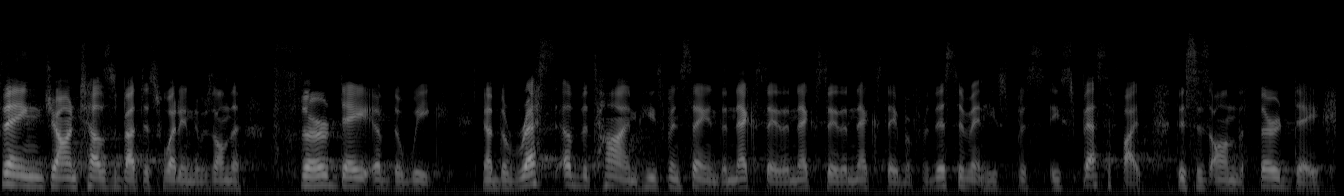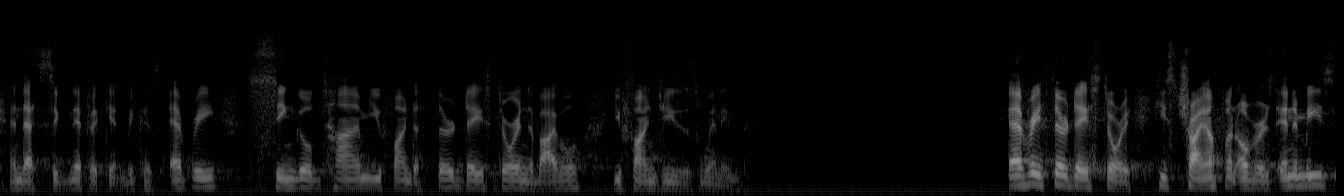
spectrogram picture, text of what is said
thing John tells us about this wedding, it was on the third day of the week. Now, the rest of the time, he's been saying the next day, the next day, the next day. But for this event, he, spe- he specifies this is on the third day. And that's significant because every single time you find a third day story in the Bible, you find Jesus winning. Every third day story, he's triumphant over his enemies,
